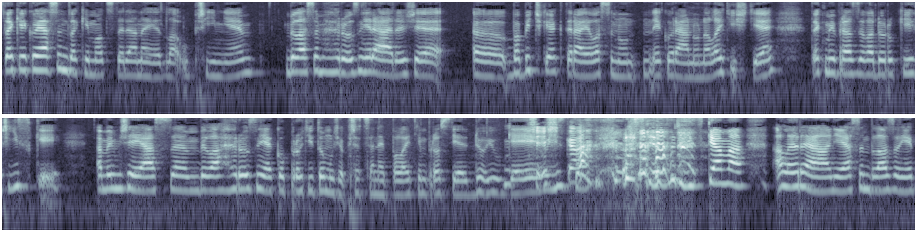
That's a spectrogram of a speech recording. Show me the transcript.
tak jako já jsem taky moc teda nejedla upřímně. Byla jsem hrozně ráda, že uh, babička, která jela se mnou jako ráno na letiště, tak mi vrazila do ruky řízky. A vím, že já jsem byla hrozně jako proti tomu, že přece nepoletím prostě do UK. Češka. Prostě s řízkama. Ale reálně já jsem byla za ně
